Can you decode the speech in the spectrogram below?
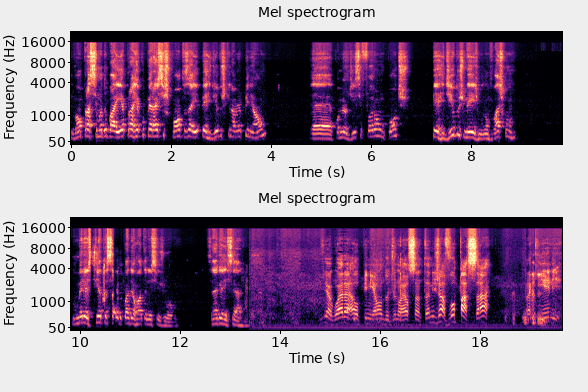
E vão para cima do Bahia para recuperar esses pontos aí perdidos, que, na minha opinião, é, como eu disse, foram pontos perdidos mesmo. Não Vasco não, não merecia ter saído com a derrota nesse jogo. Segue aí, Sérgio. E agora a opinião do Dinoel Santana e já vou passar para que ele,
